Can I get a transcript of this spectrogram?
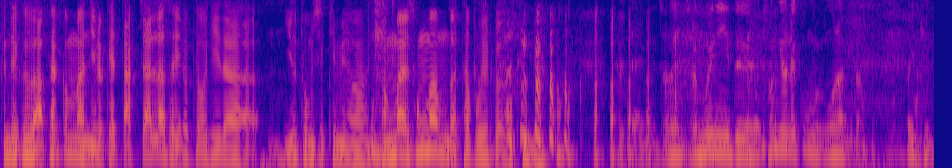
근데 그 앞에 것만 이렇게 딱 잘라서 이렇게 어디다 유통시키면 정말 속마음 같아 보일 것 같은데. 절대 아닙니다. 저는 젊은이들 청년의 꿈을 응원합니다. 파이팅.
